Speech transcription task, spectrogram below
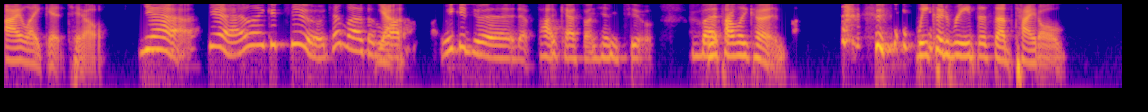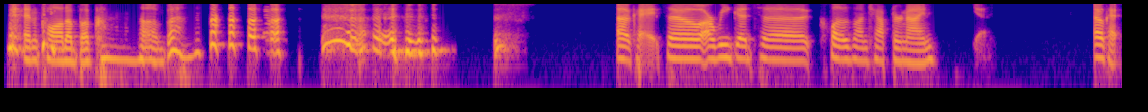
I like it too. Yeah, yeah, I like it too. Ted Lasso. has Yeah, of, we could do a, a, podcast on him too. But we probably could. we could read the subtitles and call it a book club. okay, so are we good to close on chapter nine? Yes. Okay,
